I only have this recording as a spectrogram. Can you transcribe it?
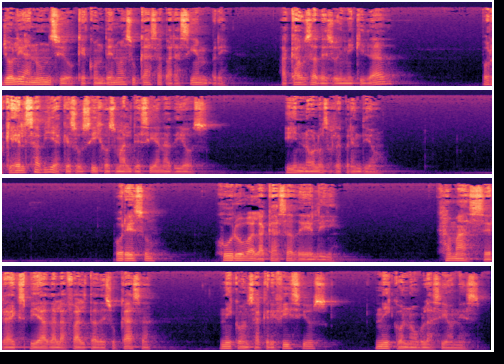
Yo le anuncio que condeno a su casa para siempre a causa de su iniquidad, porque él sabía que sus hijos maldecían a Dios y no los reprendió. Por eso juro a la casa de Elí Jamás será expiada la falta de su casa, ni con sacrificios, ni con oblaciones.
